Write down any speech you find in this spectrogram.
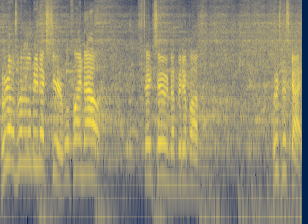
Who knows what it'll be next year? We'll find out. Stay tuned on Videobob. Who's this guy?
